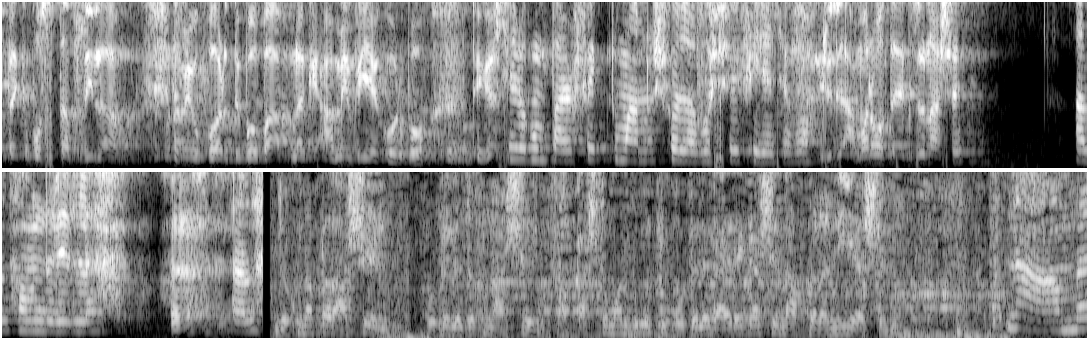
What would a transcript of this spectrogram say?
আপনাকে প্রস্তাব দিলাম। আমি উপহার দেবো বা আপনাকে আমি বিয়ে করব। ঠিক আছে? সেরকম পারফেক্ট মানুষ হলে অবশ্যই ফিরে যাব। যদি আমার মতো একজন আসে? আলহামদুলিল্লাহ। হ্যাঁ? যখন আপনারা আসেন হোটেলে যখন আসেন কাস্টমারগুলো কি হোটেলে ডাইরেক্ট আসেন আপনারা নিয়ে আসেন? না আমরা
